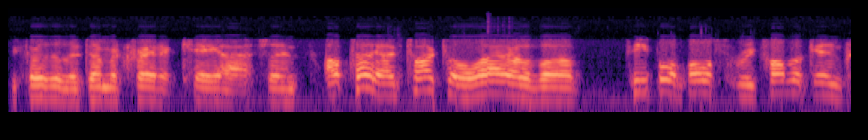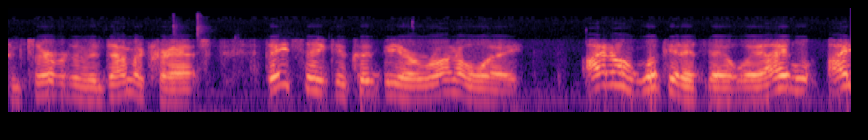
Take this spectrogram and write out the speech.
because of the Democratic chaos. And I'll tell you, I've talked to a lot of uh, people, both Republican, conservative, and Democrats. They think it could be a runaway. I don't look at it that way. I I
